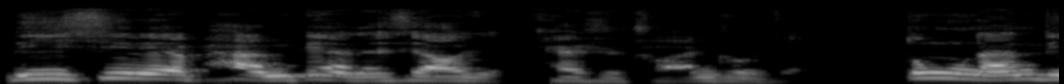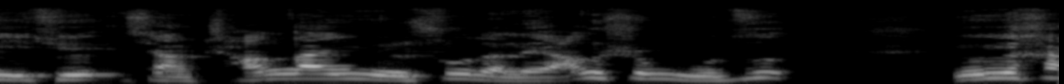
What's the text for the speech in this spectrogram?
李希烈叛变的消息开始传出去，东南地区向长安运输的粮食物资，由于害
